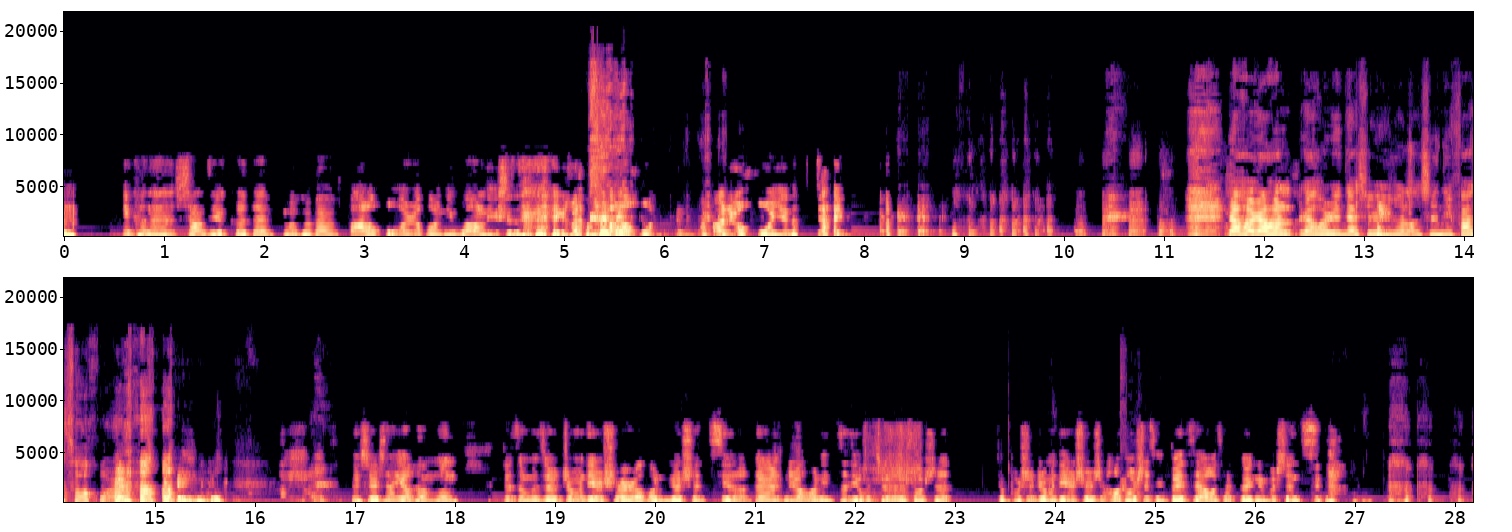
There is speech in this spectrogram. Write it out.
你可能上节课在某个班发了火，然后你忘了你是在哪个班发了火，你可能会把这个火延到下一个。然后然后然后人家学生说：“老师，你发错火了。那学生也很懵，就怎么就这么点事儿，然后你就生气了，但是然后你自己会觉得说是。就不是这么点事儿，是好多事情堆起来，我才对你们生气的。”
